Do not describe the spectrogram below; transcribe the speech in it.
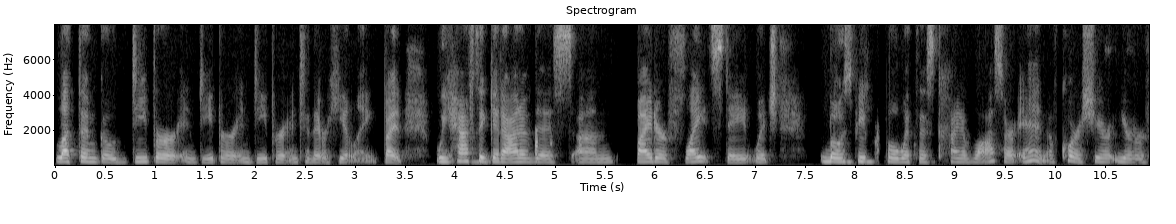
let them go deeper and deeper and deeper into their healing. But we have to get out of this um, fight or flight state which most mm-hmm. people with this kind of loss are in. Of course you're you're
